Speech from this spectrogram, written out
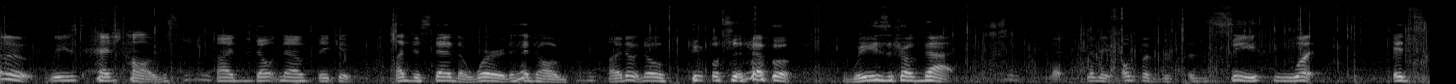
Oh, wheezed hedgehogs. I don't know if they can understand the word hedgehog. I don't know if people should ever wheeze from that. Let me open this and see what it's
